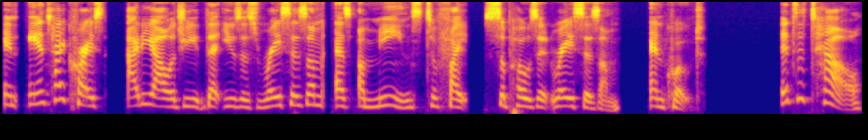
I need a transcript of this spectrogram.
an antichrist ideology that uses racism as a means to fight supposed racism, end quote. It's a tell.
